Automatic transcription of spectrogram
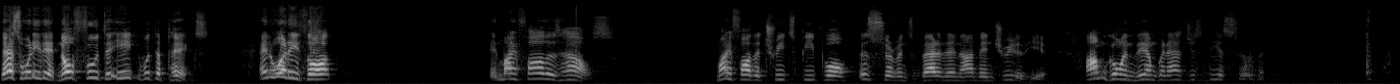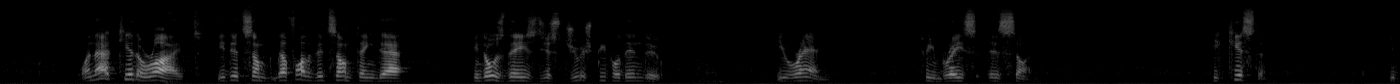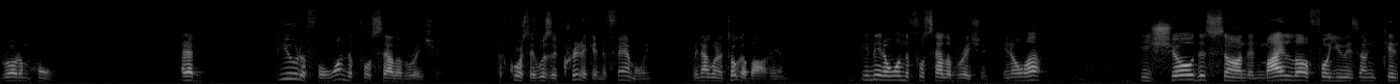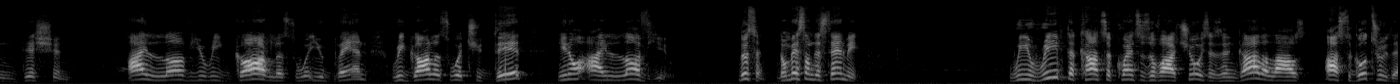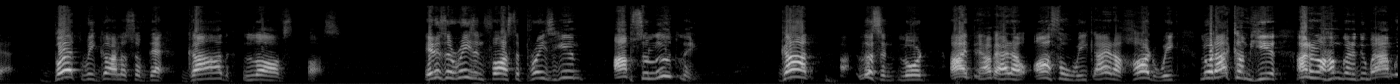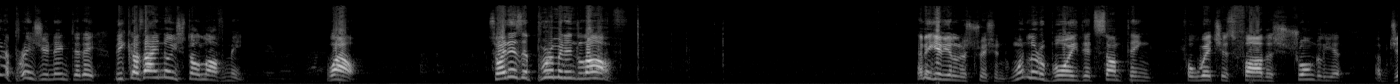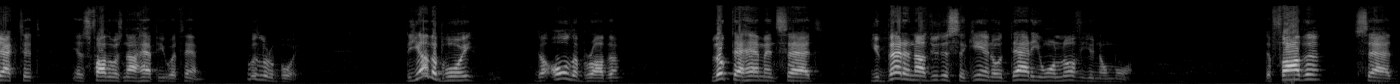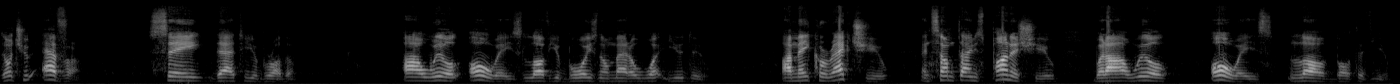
That's what he did. No food to eat with the pigs. And what he thought, in my father's house, my father treats people, his servants, better than I've been treated here. I'm going there, I'm going to ask just be a servant. When that kid arrived, he did some, that father did something that in those days just Jewish people didn't do. He ran to embrace his son. He kissed him. He brought him home. Had a beautiful, wonderful celebration. Of course, there was a critic in the family. We're not going to talk about him. He made a wonderful celebration. You know what? He showed the son that my love for you is unconditioned. I love you regardless what you've been, regardless what you did. You know, I love you. Listen, don't misunderstand me. We reap the consequences of our choices, and God allows us to go through that. But regardless of that, God loves us. It is a reason for us to praise Him? Absolutely. God, listen, Lord, I've, I've, had an awful week. I had a hard week. Lord, I come here. I don't know how I'm going to do, but I'm going to praise your name today because I know you still love me. Wow. So it is a permanent love. Let me give you an illustration. One little boy did something for which his father strongly objected. His father was not happy with him. He was a little boy. The other boy, the older brother, looked at him and said, You better not do this again, or daddy won't love you no more. The father said, Don't you ever say that to your brother. I will always love you, boys, no matter what you do. I may correct you and sometimes punish you, but I will always love both of you.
